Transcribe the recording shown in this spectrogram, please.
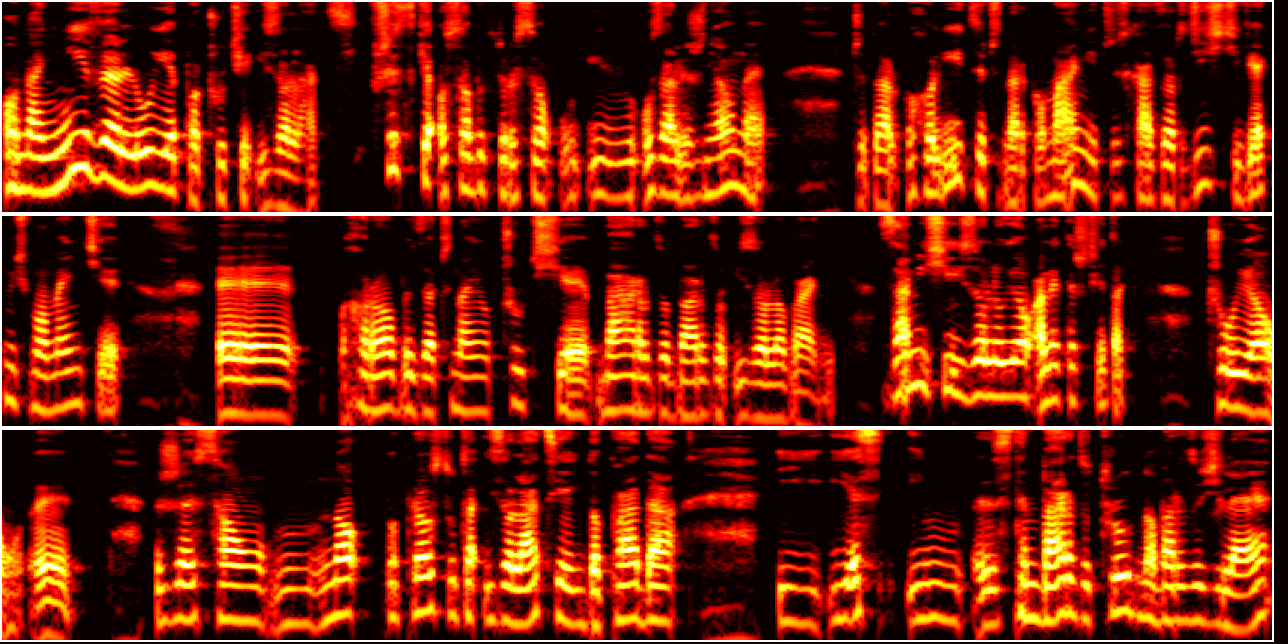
ona niweluje poczucie izolacji. Wszystkie osoby, które są uzależnione, czy to alkoholicy, czy narkomani, czy hazardziści, w jakimś momencie e, choroby zaczynają czuć się bardzo, bardzo izolowani. Sami się izolują, ale też się tak czują, e, że są, no po prostu ta izolacja ich dopada i jest im z tym bardzo trudno, bardzo źle,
